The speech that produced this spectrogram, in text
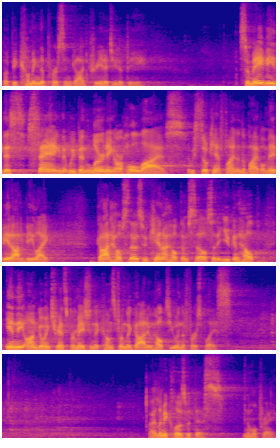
but becoming the person God created you to be. So maybe this saying that we've been learning our whole lives that we still can't find in the Bible, maybe it ought to be like, God helps those who cannot help themselves so that you can help in the ongoing transformation that comes from the God who helped you in the first place. All right, let me close with this, and then we'll pray.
